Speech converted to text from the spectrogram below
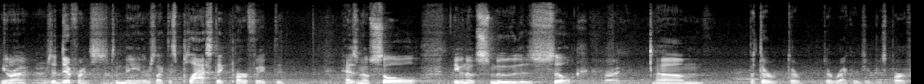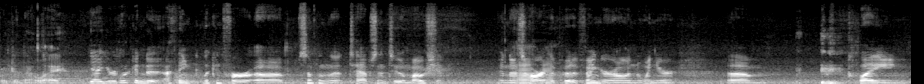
You know, Right, right, there's a difference to me. There's like this plastic perfect that has no soul, even though it's smooth as silk. Right. But their their their records are just perfect in that way. Yeah, you're looking to, I think, looking for uh, something that taps into emotion. And that's Ah, hard yeah. to put a finger on when you're um, playing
